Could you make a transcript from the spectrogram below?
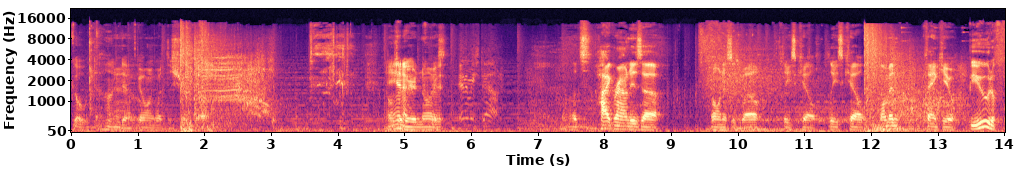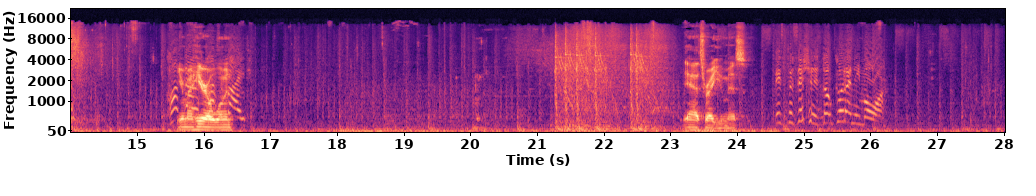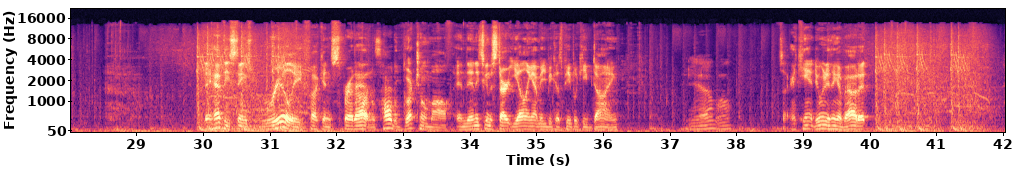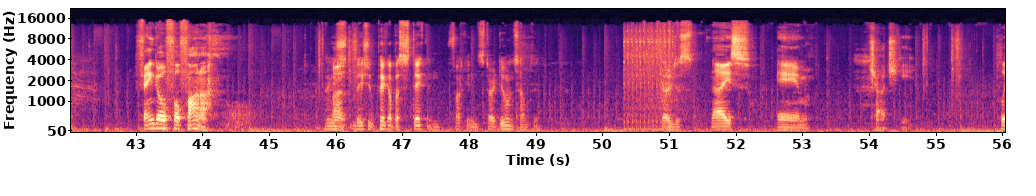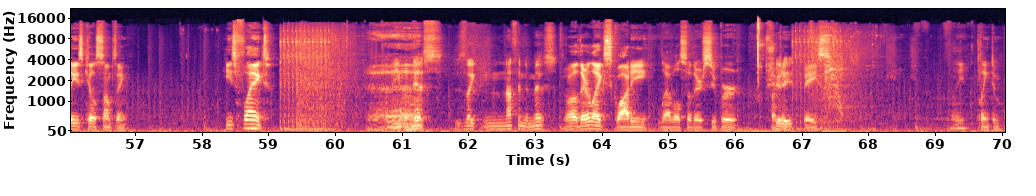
Go with the And hundo. I'm going with the short bow. That was And a a weird crit. noise. Enemies down. Let's high ground is a bonus as well. Please kill. Please kill. Woman, thank you. Beautiful. You're my hero, woman. Yeah, that's right, you miss. This position is no good anymore. They have these things really fucking spread out, and it's hard to get to them all. And then he's gonna start yelling at me because people keep dying. Yeah, well. It's like I can't do anything about it. Fango Fofana. They, Come on. sh- they should pick up a stick and fucking start doing something. Gotta just. Nice aim, Chachi. Please kill something. He's flanked. You miss? There's like nothing to miss. Well, they're like squatty level, so they're super Shitty. base. Well, he plinked him.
